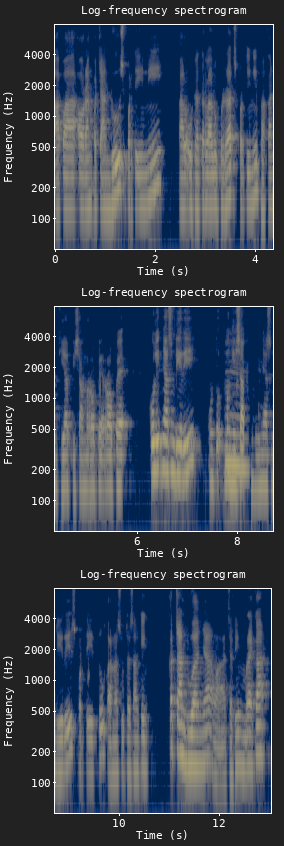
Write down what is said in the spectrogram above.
apa orang pecandu seperti ini. Kalau udah terlalu berat seperti ini, bahkan dia bisa merobek-robek kulitnya sendiri untuk menghisap hmm. dirinya sendiri seperti itu karena sudah saking kecanduannya. Wah, jadi mereka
